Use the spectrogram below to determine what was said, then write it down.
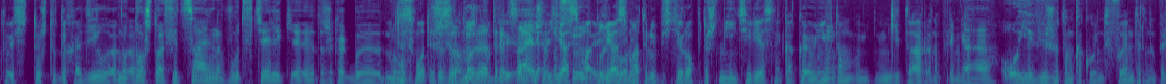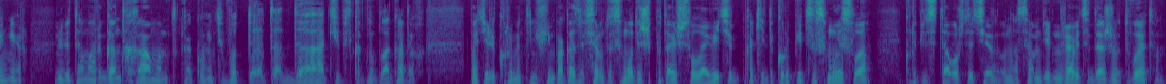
То есть то, что доходило... Но э, то, что официально вот в телеке, это же как бы... ну, ты смотришь, ты же, равно ты же отрицаешь я, я сма- я смотрю песнеров, потому что мне интересно, какая у них там гитара, например. Ага. О, я вижу там какой-нибудь Фендер, например. Или там Аргант Хаммонд какой-нибудь. Вот это да! Типа как на плакатах. По телеку, кроме этого, ничего не показывают. Все равно ты смотришь и пытаешься уловить какие-то крупицы смысла, крупицы того, что тебе на самом деле нравится, даже вот в этом.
